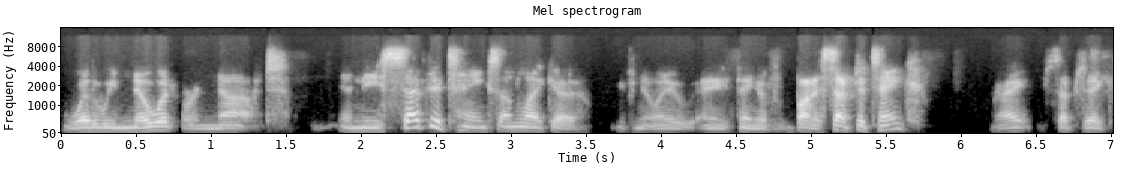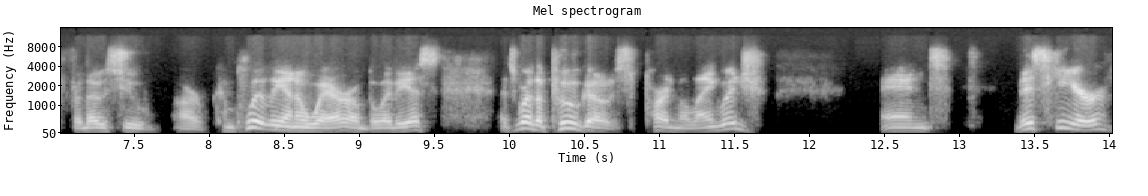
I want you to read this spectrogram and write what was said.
whether we know it or not. And these septic tanks, unlike a if you know any, anything about a septic tank, right? Septic tank, for those who are completely unaware or oblivious, that's where the poo goes, pardon the language. And this here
